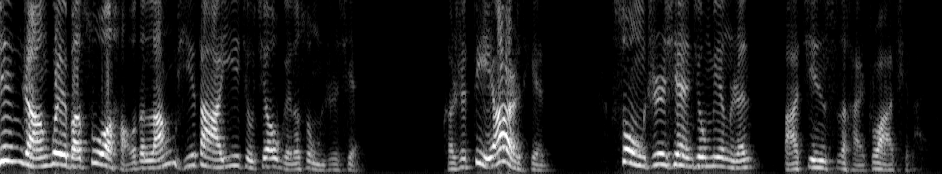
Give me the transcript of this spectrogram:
金掌柜把做好的狼皮大衣就交给了宋知县，可是第二天，宋知县就命人把金四海抓起来了，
